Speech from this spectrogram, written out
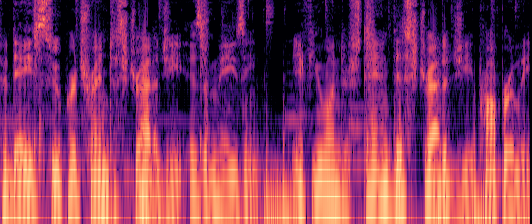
Today's super trend strategy is amazing. If you understand this strategy properly,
